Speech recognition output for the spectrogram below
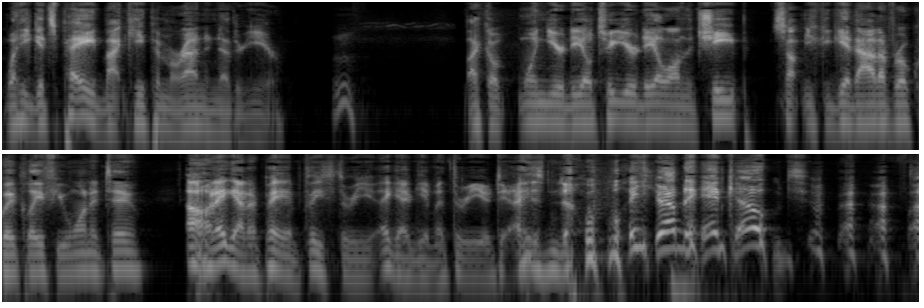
what he gets paid might keep him around another year, Hmm. like a one year deal, two year deal on the cheap, something you could get out of real quickly if you wanted to. Oh, they got to pay him at least three. They got to give him a three year deal. I just know what year I'm the head coach. I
